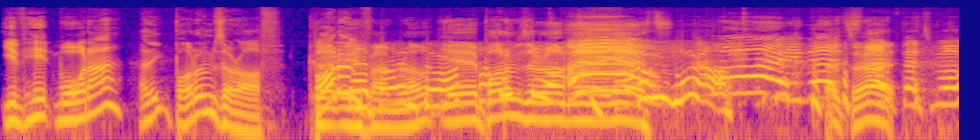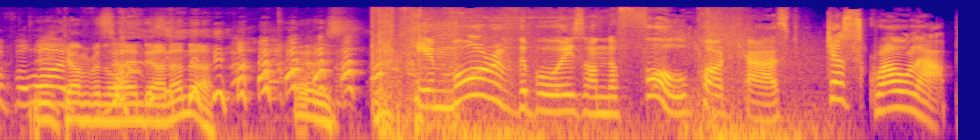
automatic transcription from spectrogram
You've hit water. I think bottoms are off. Bottom- Correct me if I'm bottoms wrong. are off. Yeah, bottoms are off there. Yeah. Bottoms were off. Hey, that's, all right. that's more full You come from the land down under. That is- Hear more of the boys on the full podcast. Just scroll up.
